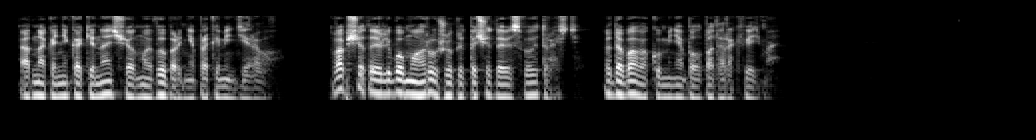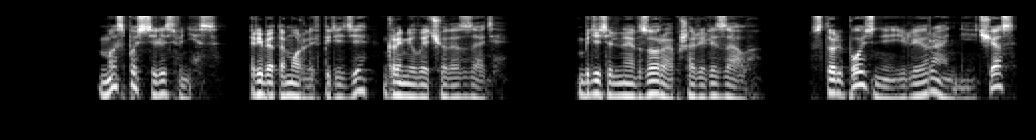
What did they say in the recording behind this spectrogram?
однако никак иначе он мой выбор не прокомментировал. Вообще-то я любому оружию предпочитаю свою трость. Вдобавок у меня был подарок ведьмы. Мы спустились вниз. Ребята Морли впереди, громилые чудо сзади. Бдительные взоры обшарили залу. В столь поздний или ранний час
